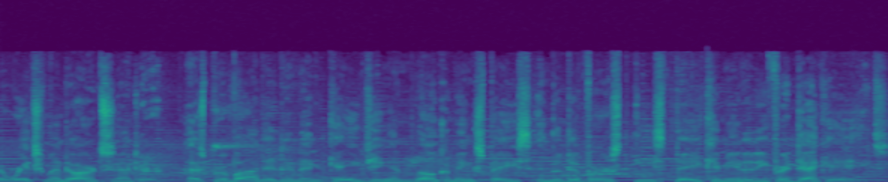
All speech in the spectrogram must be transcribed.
The Richmond Arts Center has provided an engaging and welcoming space in the diverse East Bay community for decades.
